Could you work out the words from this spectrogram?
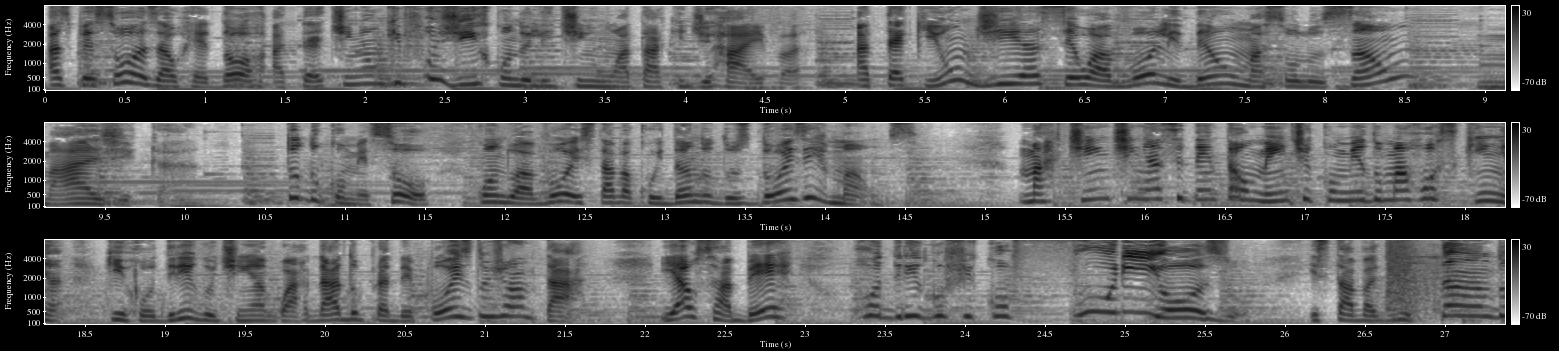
As pessoas ao redor até tinham que fugir quando ele tinha um ataque de raiva. Até que um dia seu avô lhe deu uma solução mágica. Tudo começou quando o avô estava cuidando dos dois irmãos. Martim tinha acidentalmente comido uma rosquinha que Rodrigo tinha guardado para depois do jantar. E ao saber, Rodrigo ficou furioso. Estava gritando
